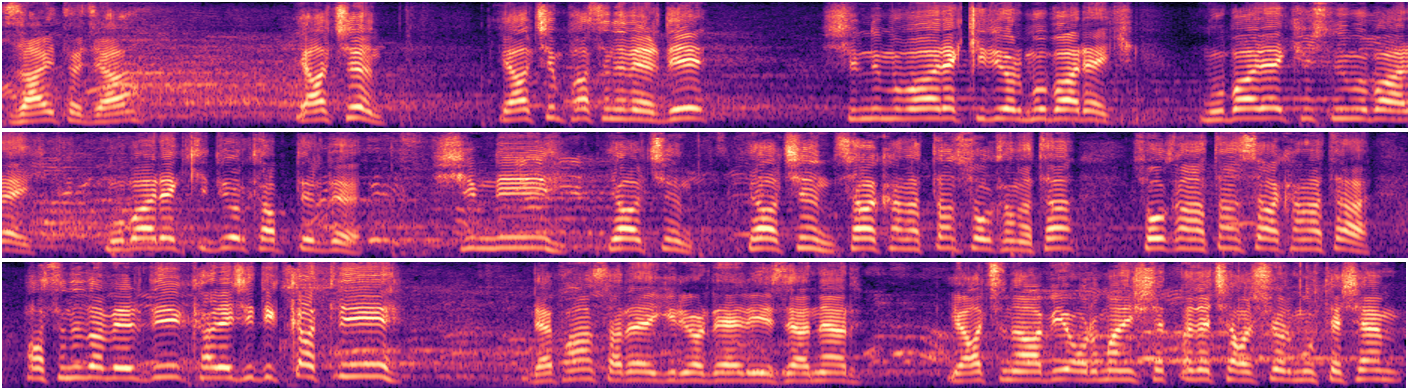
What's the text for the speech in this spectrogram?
Zahit Hoca. Yalçın. Yalçın pasını verdi. Şimdi Mübarek gidiyor Mübarek. Mübarek Hüsnü Mübarek. Mübarek gidiyor kaptırdı. Şimdi Yalçın. Yalçın sağ kanattan sol kanata. Sol kanattan sağ kanata. Pasını da verdi. Kaleci dikkatli. Defans araya giriyor değerli izleyenler. Yalçın abi orman işletmede çalışıyor. Muhteşem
